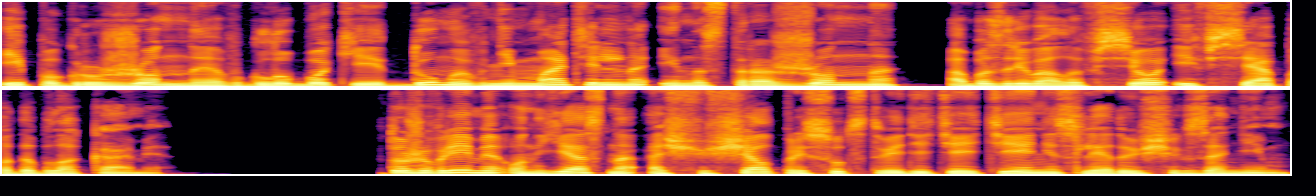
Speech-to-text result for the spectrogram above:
и погруженное в глубокие думы внимательно и настороженно обозревало все и вся под облаками. В то же время он ясно ощущал присутствие детей тени, следующих за ним.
